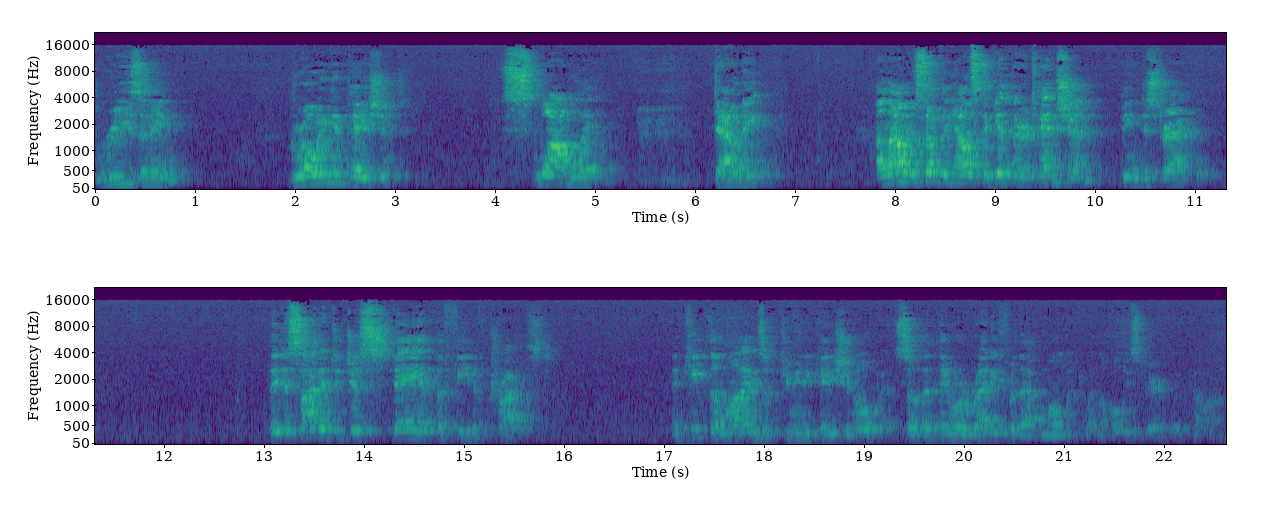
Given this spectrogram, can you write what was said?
reasoning, growing impatient, squabbling, doubting, allowing something else to get their attention, being distracted. They decided to just stay at the feet of Christ and keep the lines of communication open so that they were ready for that moment when the Holy Spirit would come on.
